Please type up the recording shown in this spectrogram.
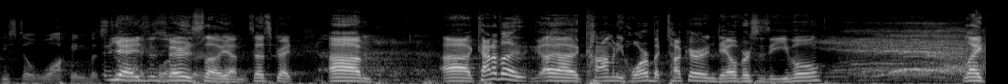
he's still walking, but still yeah, like, he's just very slow. Yeah, so that's great. Um, uh, kind of a uh, comedy horror, but Tucker and Dale versus Evil. Like,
